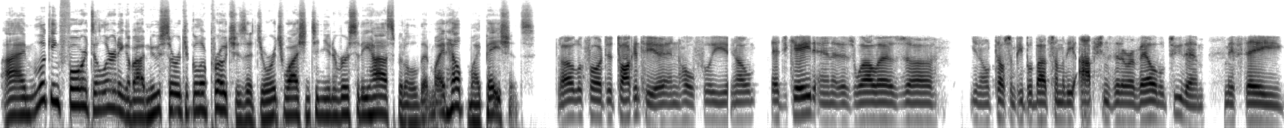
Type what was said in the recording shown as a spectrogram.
I'm looking forward to learning about new surgical approaches at George Washington University Hospital that might help my patients. I look forward to talking to you and hopefully, you know, educate and as well as, uh, you know, tell some people about some of the options that are available to them if they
